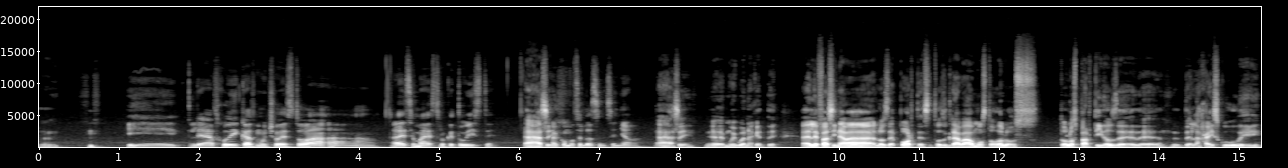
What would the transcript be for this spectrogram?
¿Y le adjudicas mucho esto a, a, a, ese maestro que tuviste? Ah, sí. A cómo se los enseñaba. Ah, sí. Eh, muy buena gente. A él le fascinaba los deportes, entonces grabábamos todos los, todos los partidos de, de, de la high school y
